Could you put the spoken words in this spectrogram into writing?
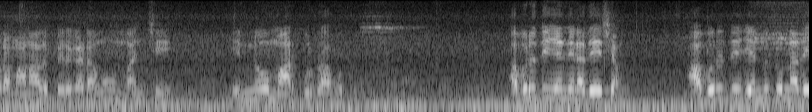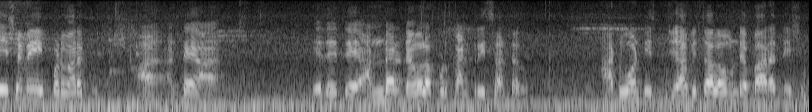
ప్రమాణాలు పెరగడము మంచి ఎన్నో మార్పులు రాబోతుంది అభివృద్ధి చెందిన దేశం అభివృద్ధి చెందుతున్న దేశమే ఇప్పటి వరకు. అంటే ఏదైతే అండర్ డెవలప్డ్ కంట్రీస్ అంటారు అటువంటి జాబితాలో ఉండే భారతదేశం.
